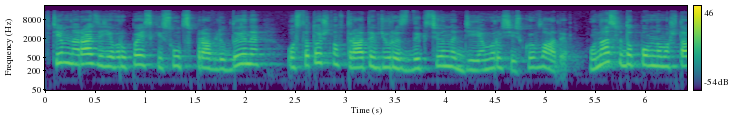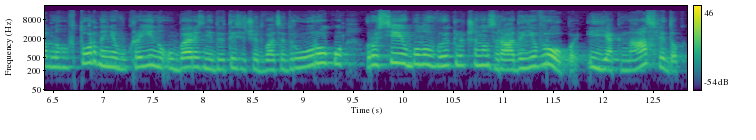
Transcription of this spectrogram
Втім, наразі Європейський суд з прав людини остаточно втратив юрисдикцію над діями російської влади. Унаслідок повномасштабного вторгнення в Україну у березні 2022 року Росію було виключено з Ради Європи, і як наслідок,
